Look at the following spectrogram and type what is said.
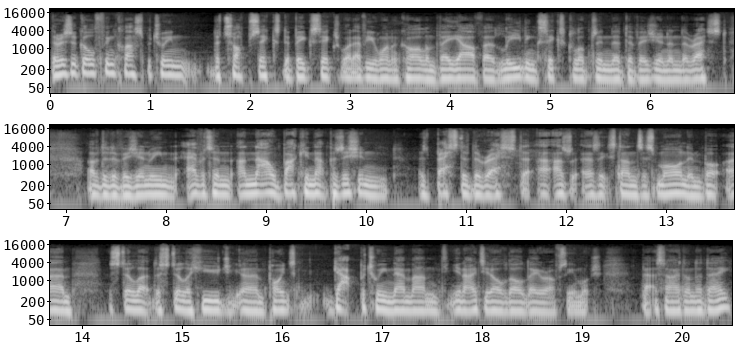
there is a golfing class between the top six, the big six, whatever you want to call them. They are the leading six clubs in the division, and the rest of the division. I mean, Everton are now back in that position as best of the rest as as it stands this morning. But um, there's still a, there's still a huge um, points gap between them and United, although they were obviously a much better side on the day.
